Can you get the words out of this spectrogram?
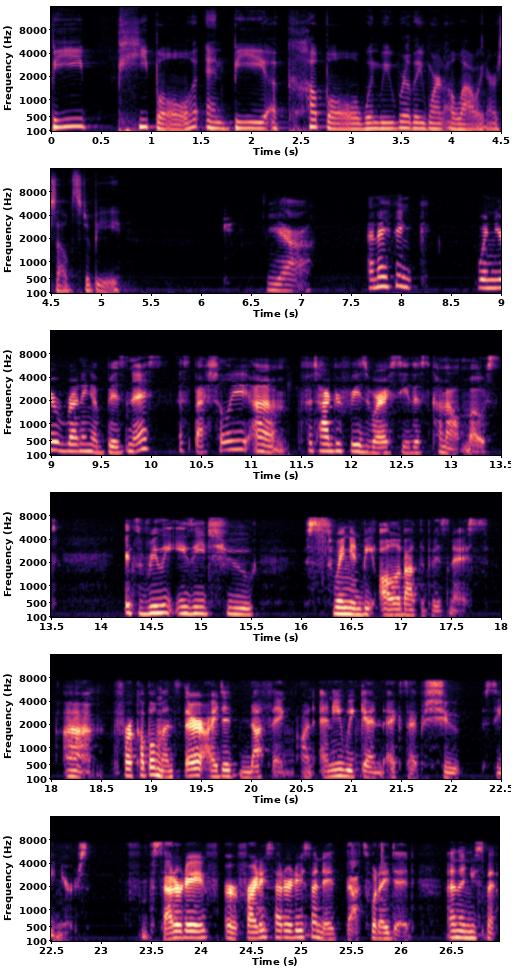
be people and be a couple when we really weren't allowing ourselves to be. Yeah. And I think when you're running a business, especially, um, photography is where I see this come out most. It's really easy to swing and be all about the business. Um, for a couple months there, I did nothing on any weekend except shoot seniors. From Saturday or Friday, Saturday, Sunday, that's what I did and then you spent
